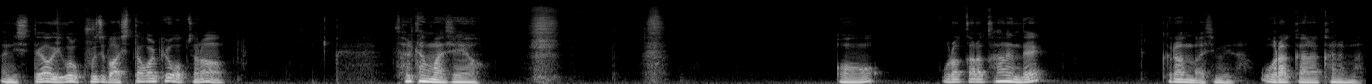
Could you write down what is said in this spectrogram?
아니, 내가 이걸 굳이 맛있다고 할 필요가 없잖아. 설탕 맛이에요. 어? 오락가락 하는데? 그런 맛입니다. 오락가락 하는 맛.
